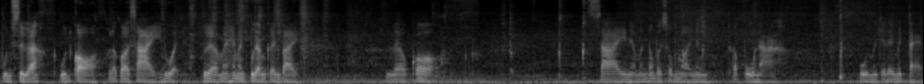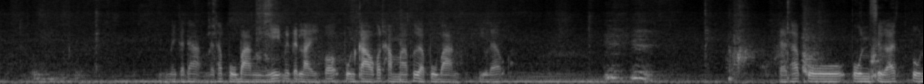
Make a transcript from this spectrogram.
ปูนเสือปูนก่อแล้วก็ทรายด้วย เพื่อไม่ให้มันเปลืองเกินไป แล้วก็ทรายเนี่ยมันต้องผสมหน่อยหนึ่งถ้าปูหนา ปูนมันจะได้ไม่แตก ไม่กระด้างแต่ถ้าปูบางอย่างนี้ไม่เป็นไร เพราะปูนกาวเขาทำมาเพื่อปูบางอยู่แล้ว แต่ถ้าปูปูนเสือปูน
